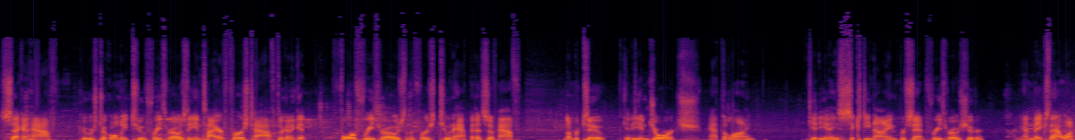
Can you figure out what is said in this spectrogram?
second half. Cougars took only two free throws the entire first half. They're going to get four free throws in the first two and a half minutes of half number two. Gideon George at the line. Gideon, a 69% free throw shooter, and makes that one.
